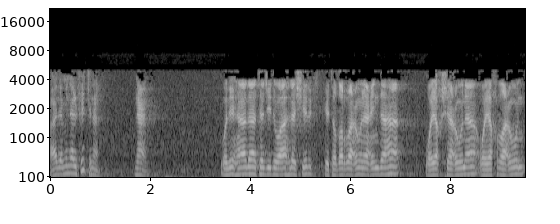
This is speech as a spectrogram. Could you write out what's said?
هذا من الفتنة. نعم. ولهذا تجد أهل الشرك يتضرعون عندها ويخشعون ويخضعون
